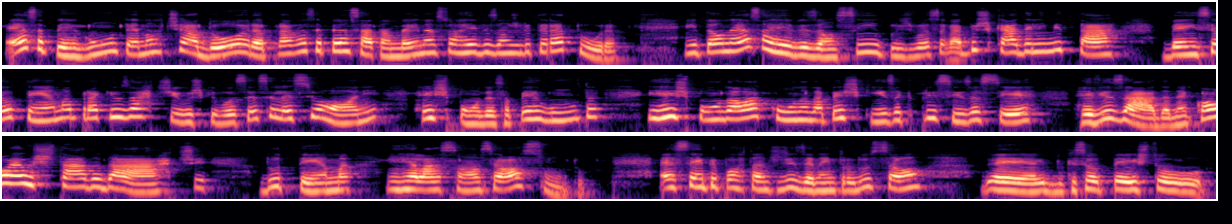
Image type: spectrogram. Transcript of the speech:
Essa pergunta é norteadora para você pensar também na sua revisão de literatura. Então, nessa revisão simples, você vai buscar delimitar bem seu tema para que os artigos que você selecione respondam essa pergunta e respondam à lacuna da pesquisa que precisa ser revisada. Né? Qual é o estado da arte do tema em relação ao seu assunto? É sempre importante dizer na introdução é, do que seu texto,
